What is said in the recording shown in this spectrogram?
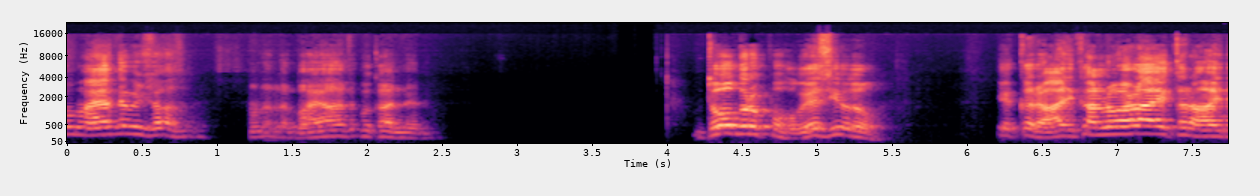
ਕੋ ਮਾਇਆ ਦੇ ਵਿਸ਼ਵਾਸ ਉਹਨਾਂ ਦਾ ਮਾਇਆ ਤੇ ਬਕਾਨੇ ਦੋ ਗਰੁੱਪ ਹੋ ਗਏ ਸੀ ਉਦੋਂ। ਇੱਕ ਰਾਜ ਕਰਨ ਵਾਲਾ, ਇੱਕ ਰਾਜ,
